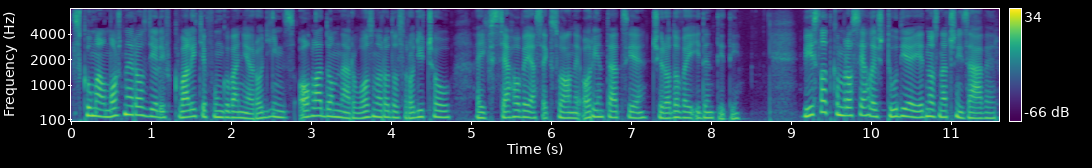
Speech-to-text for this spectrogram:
skúmal možné rozdiely v kvalite fungovania rodín s ohľadom na rôznorodosť rodičov a ich vzťahovej a sexuálnej orientácie či rodovej identity. Výsledkom rozsiahlej štúdie je jednoznačný záver.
